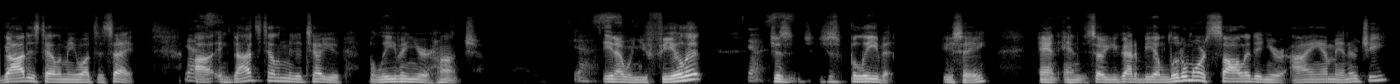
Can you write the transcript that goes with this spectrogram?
God is telling me what to say. Uh, yes. Uh, and God's telling me to tell you, believe in your hunch. Yes. You know, when you feel it, yes. just just believe it. You see, and and so you got to be a little more solid in your I am energy,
